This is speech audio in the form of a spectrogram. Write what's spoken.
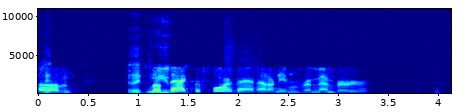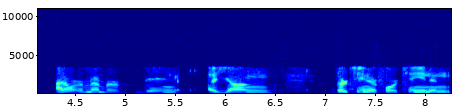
Um, like but you, back before then, I don't even remember. I don't remember being a young 13 or 14 and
